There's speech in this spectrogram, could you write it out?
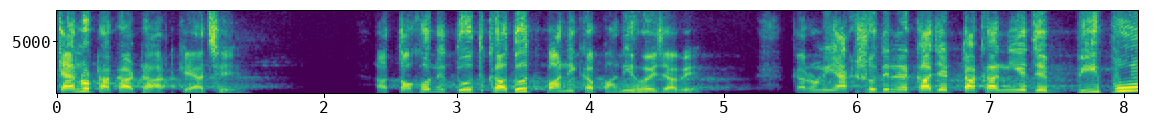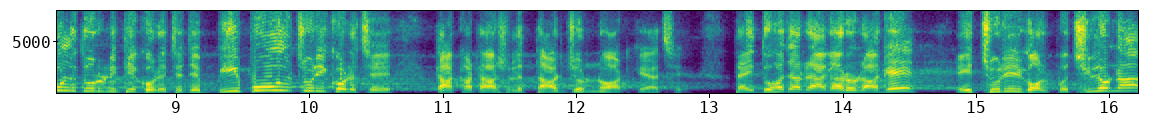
কেন টাকাটা আটকে আছে। আর তখনই দুধ কা দুধ, পানি কা পানি হয়ে যাবে। কারণ একশো দিনের কাজের টাকা নিয়ে যে বিপুল দুর্নীতি করেছে, যে বিপুল চুরি করেছে টাকাটা আসলে তার জন্য আটকে আছে। তাই দু হাজার আগে এই চুরির গল্প ছিল না,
